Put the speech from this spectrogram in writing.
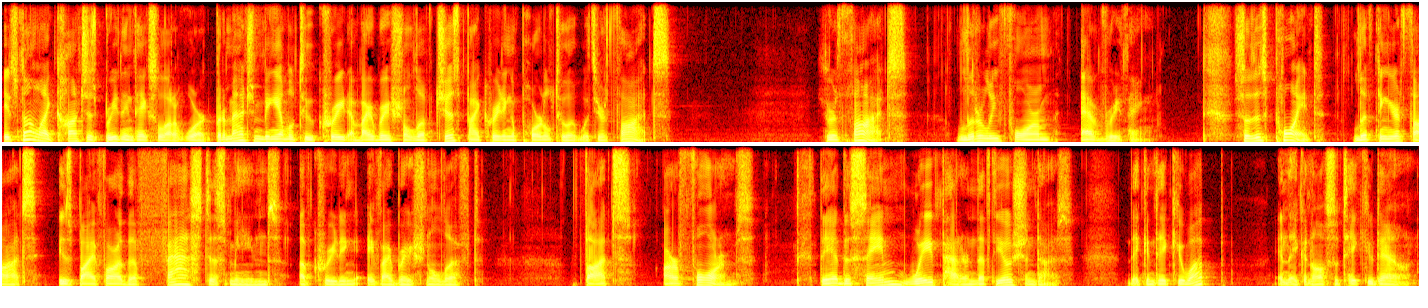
It's not like conscious breathing takes a lot of work, but imagine being able to create a vibrational lift just by creating a portal to it with your thoughts. Your thoughts literally form everything. So, this point, lifting your thoughts, is by far the fastest means of creating a vibrational lift. Thoughts are forms. They have the same wave pattern that the ocean does. They can take you up and they can also take you down.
